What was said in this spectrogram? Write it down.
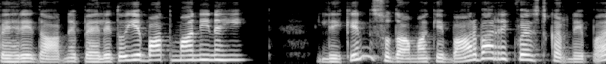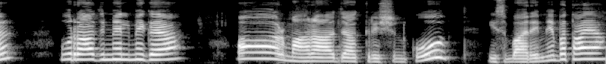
पहरेदार ने पहले तो ये बात मानी नहीं, लेकिन सुदामा के बार बार रिक्वेस्ट करने पर वो राजमहल में गया और महाराजा कृष्ण को इस बारे में बताया।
